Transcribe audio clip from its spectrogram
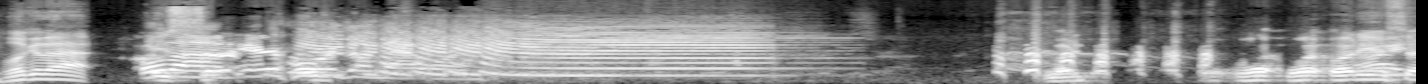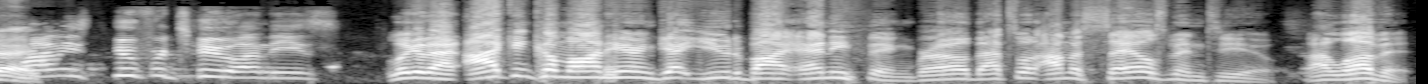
Look at that. Hold Hey, on. sir. Air horns on that What, what, what, what do one. you All right, say? Tommy's two for two on these. Look at that. I can come on here and get you to buy anything, bro. That's what I'm a salesman to you. I love it.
